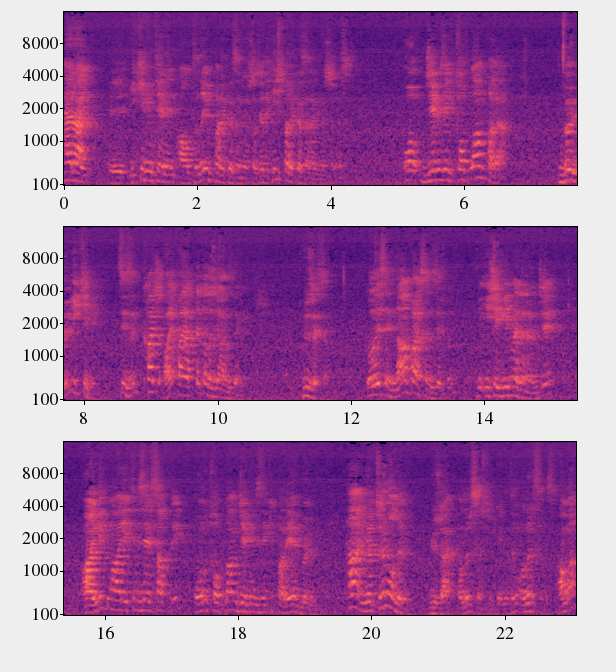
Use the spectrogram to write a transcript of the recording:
her ay e, 2000 TL'nin altında bir para kazanıyorsanız ya da hiç para kazanamıyorsanız o cebinizdeki toplam para bölü 2000. Sizin kaç ay hayatta kalacağınız demektir. Düz hesap. Dolayısıyla ne yaparsanız yapın, bir işe girmeden önce aylık maliyetinizi hesaplayıp onu toplam cebinizdeki paraya bölün. Ha yatırım alırım. Güzel, alırsınız Türkiye'de yatırım alırsınız. Ama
